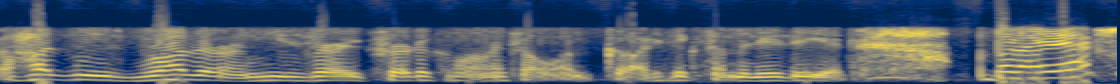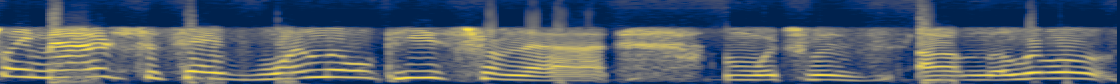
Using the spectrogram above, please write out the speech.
husband's brother, and he's very critical. And I thought, oh God, he thinks I'm an idiot. But I actually managed to save one little piece from that, which was um, a little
